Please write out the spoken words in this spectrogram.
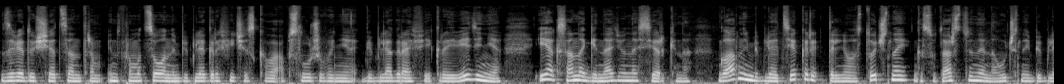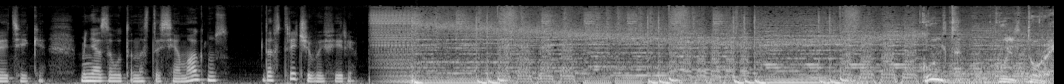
заведующая Центром информационно-библиографического обслуживания библиографии и краеведения, и Оксана Геннадьевна Серкина, главный библиотекарь Дальневосточной государственной научной библиотеки. Меня зовут Анастасия Магнус. До встречи в эфире. Культ культуры.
